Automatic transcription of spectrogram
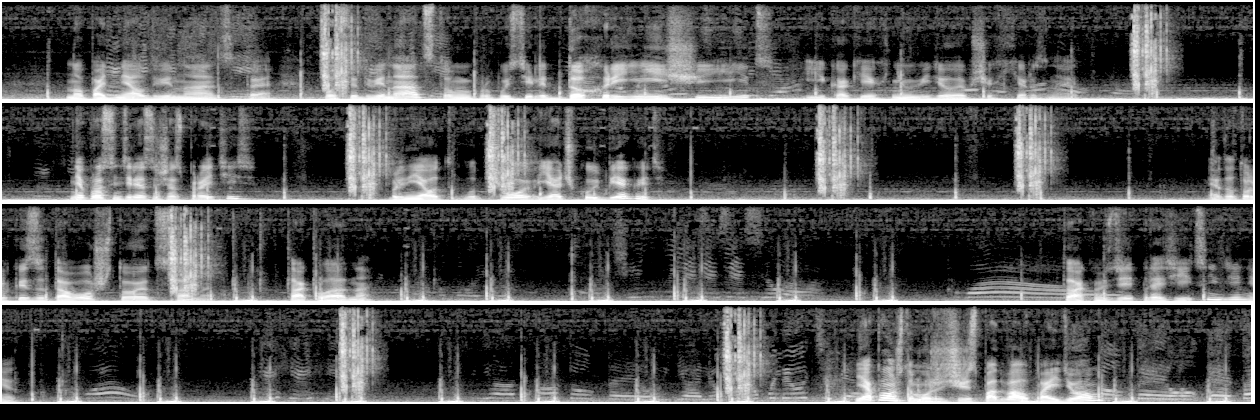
но поднял 12 После 12 мы пропустили дохренище яиц. И как я их не увидел, вообще хер знает. Мне просто интересно сейчас пройтись. Блин, я вот, вот чего, я очкую бегать? Это только из-за того, что это самое. Так, ладно. Так, ну здесь, блядь, яиц нигде нет. Я помню, что мы уже через подвал пойдем.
